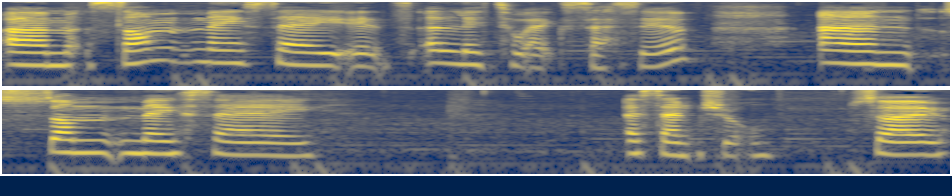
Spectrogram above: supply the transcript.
Um, some may say it's a little excessive and some may say essential. So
